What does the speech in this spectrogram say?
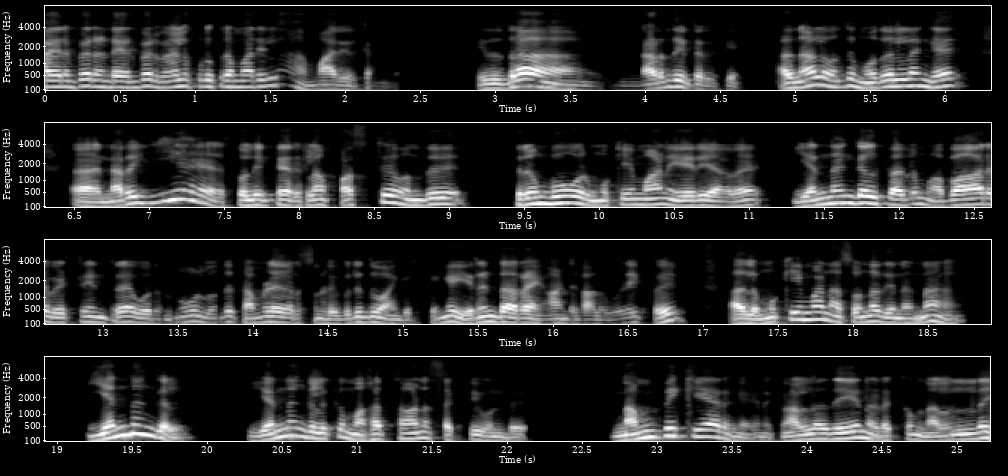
ஆயிரம் பேர் ரெண்டாயிரம் பேர் வேலை கொடுக்குற மாதிரி எல்லாம் மாறி இருக்காங்க இதுதான் நடந்துட்டு இருக்கு. அதனால வந்து முதல்லங்க நிறைய சொல்லிக்கிட்டே இருக்கலாம். ஃபர்ஸ்ட் வந்து திரும்பவும் ஒரு முக்கியமான ஏரியாவை எண்ணங்கள் தரும் அபார வெற்றின்ற ஒரு நூல் வந்து தமிழக அரசனுடைய விருது வாங்கியிருக்குங்க. இரண்டரை ஆண்டு கால உழைப்பு. அதுல முக்கியமா நான் சொன்னது என்னன்னா எண்ணங்கள் எண்ணங்களுக்கு மகத்தான சக்தி உண்டு. நம்பிக்கையா இருங்க. எனக்கு நல்லதே நடக்கும். நல்ல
